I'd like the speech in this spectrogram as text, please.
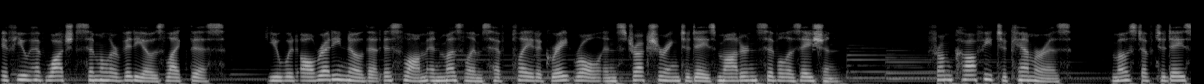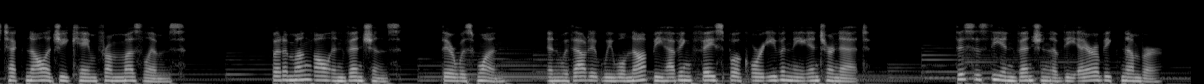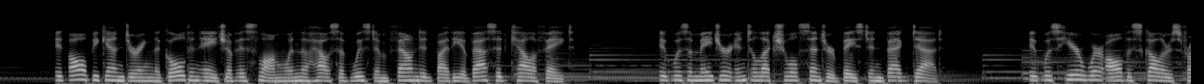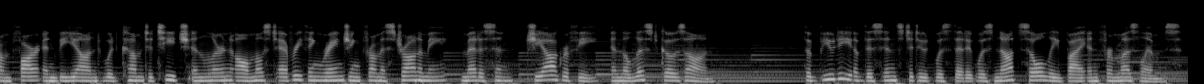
If you have watched similar videos like this, you would already know that Islam and Muslims have played a great role in structuring today's modern civilization. From coffee to cameras, most of today's technology came from Muslims. But among all inventions, there was one, and without it we will not be having Facebook or even the internet. This is the invention of the Arabic number. It all began during the golden age of Islam when the House of Wisdom founded by the Abbasid Caliphate. It was a major intellectual center based in Baghdad. It was here where all the scholars from far and beyond would come to teach and learn almost everything ranging from astronomy, medicine, geography, and the list goes on. The beauty of this institute was that it was not solely by and for Muslims.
